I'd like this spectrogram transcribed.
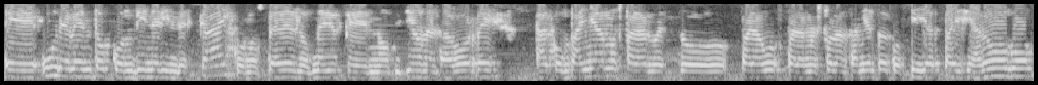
eh, un evento con Dinner in the Sky, con ustedes, los medios que nos hicieron el favor de acompañarnos para nuestro para, para nuestro lanzamiento de costillas país y adobo.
